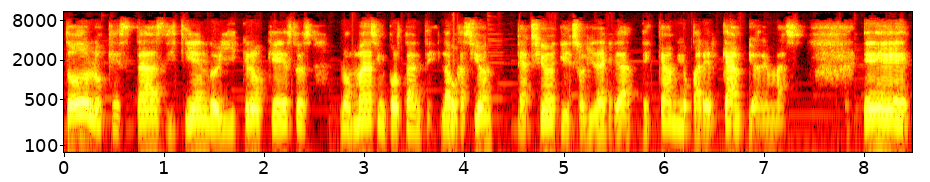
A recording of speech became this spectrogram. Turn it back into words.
todo lo que estás diciendo y creo que eso es lo más importante, la vocación de acción y de solidaridad, de cambio para el cambio además. Eh,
